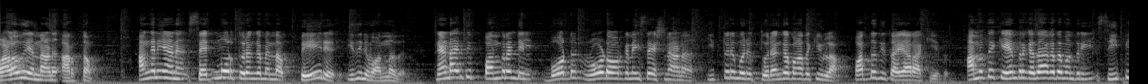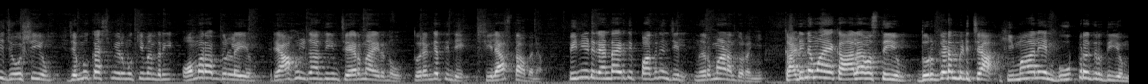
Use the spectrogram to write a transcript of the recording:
വളവ് എന്നാണ് അർത്ഥം. അങ്ങനെയാണ് സെറ്റ്മോർ തുരങ്കം എന്ന പേര് ഇതിന് വന്നത്. രണ്ടായിരത്തി പന്ത്രണ്ടിൽ ബോർഡർ റോഡ് ഓർഗനൈസേഷനാണ് ഇത്തരമൊരു തുരങ്കപാതയ്ക്കുള്ള പദ്ധതി തയ്യാറാക്കിയത്. അന്നത്തെ കേന്ദ്ര ഗതാഗത മന്ത്രി സി പി ജോഷിയും ജമ്മു കാശ്മീർ മുഖ്യമന്ത്രി ഒമർ അബ്ദുള്ളയും രാഹുൽ ഗാന്ധിയും ചേർന്നായിരുന്നു തുരങ്കത്തിന്റെ ശിലാസ്ഥാപനം. പിന്നീട് രണ്ടായിരത്തി പതിനഞ്ചിൽ നിർമ്മാണം തുടങ്ങി. കഠിനമായ കാലാവസ്ഥയും ദുർഘടം പിടിച്ച ഹിമാലയൻ ഭൂപ്രകൃതിയും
